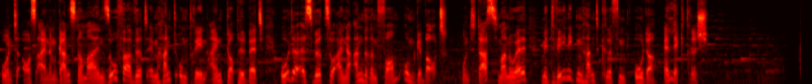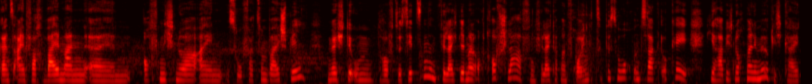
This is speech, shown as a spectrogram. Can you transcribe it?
Und aus einem ganz normalen Sofa wird im Handumdrehen ein Doppelbett oder es wird zu einer anderen Form umgebaut. Und das manuell mit wenigen Handgriffen oder elektrisch. Ganz einfach, weil man äh, oft nicht nur ein Sofa zum Beispiel möchte, um drauf zu sitzen. Vielleicht will man auch drauf schlafen. Vielleicht hat man Freunde zu Besuch und sagt, okay, hier habe ich noch mal eine Möglichkeit.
